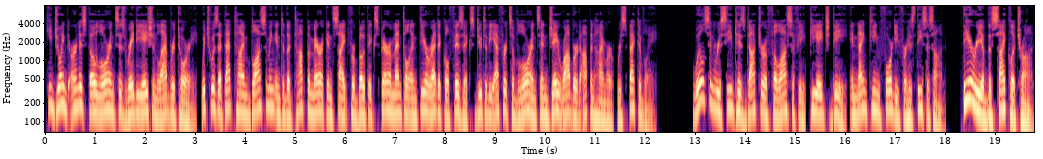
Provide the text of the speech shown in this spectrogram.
He joined Ernest O. Lawrence's Radiation Laboratory, which was at that time blossoming into the top American site for both experimental and theoretical physics due to the efforts of Lawrence and J. Robert Oppenheimer, respectively. Wilson received his Doctor of Philosophy PhD in 1940 for his thesis on «theory of the cyclotron».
